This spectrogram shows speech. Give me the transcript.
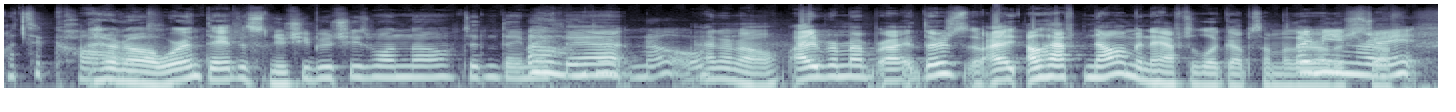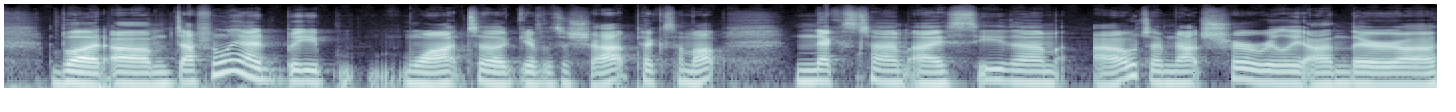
What's it called? I don't know. Weren't they the Snoochie Boochies one though? Didn't they make Oh, I that? don't know. I don't know. I remember. I, there's. I, I'll have now. I'm gonna have to look up some of I mean, other stuff. right? But um, definitely, I'd be want to give this a shot. Pick some up next time I see them out. I'm not sure really on their uh,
